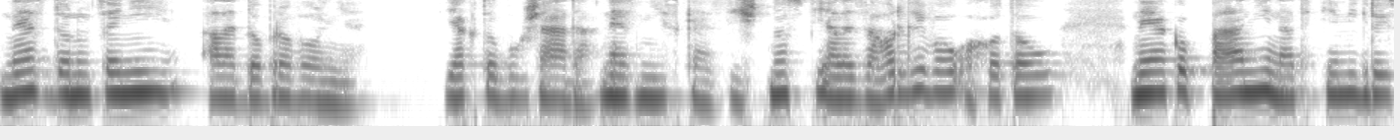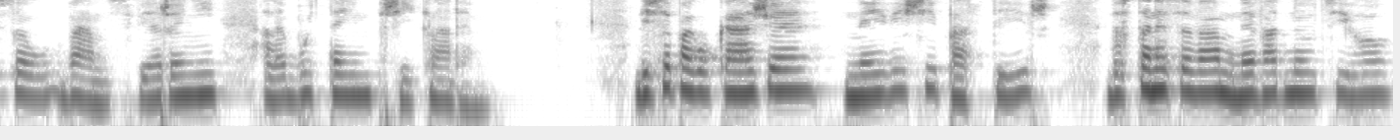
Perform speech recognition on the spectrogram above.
ne z donucení, ale dobrovolně, jak to Bůh žádá, ne z nízké zjištnosti, ale s horlivou ochotou, ne jako páni nad těmi, kdo jsou vám svěření, ale buďte jim příkladem. Když se pak ukáže nejvyšší pastýř, dostane se vám nevadnoucího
